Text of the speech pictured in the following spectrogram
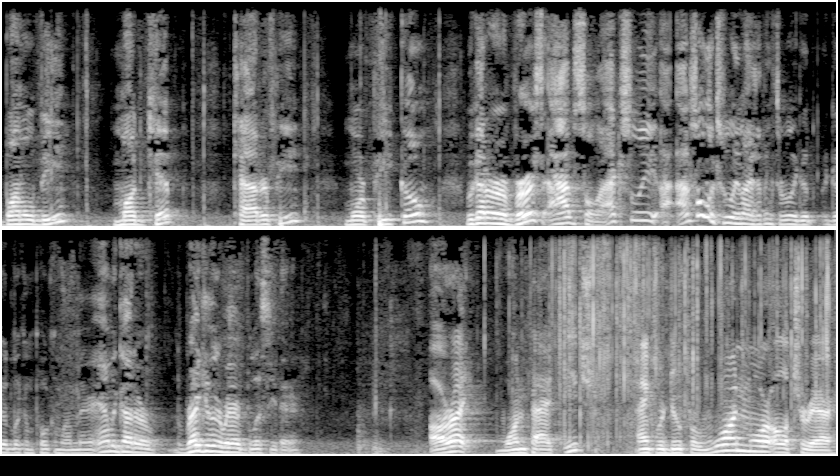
Bunnelby, Mudkip, Caterpie, Morpeko. We got a reverse Absol. Actually, Absol looks really nice. I think it's a really good good looking Pokemon there. And we got a regular rare Blissey there. All right, one pack each. I think we're due for one more ultra rare.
